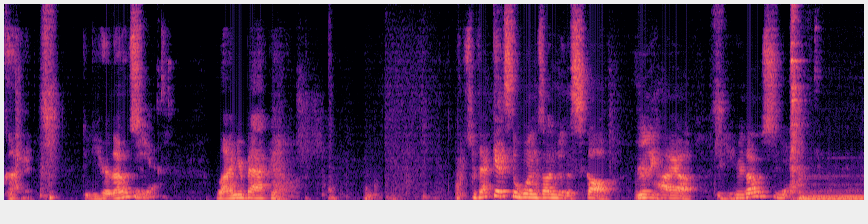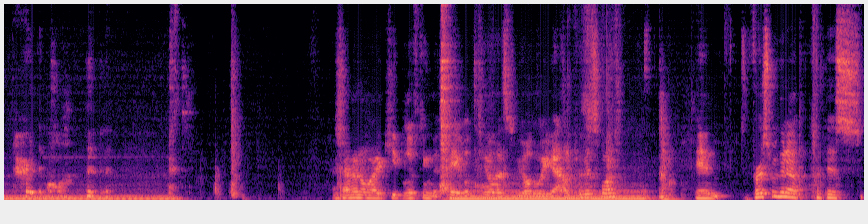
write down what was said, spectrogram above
Got it. Did you hear those? Yeah. Line your back now. So that gets the ones under the skull, really high up. Did you hear those? Yeah. I heard them all. I don't know why I keep lifting the table. The table has to be all the way down for this one. And first we're gonna put this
